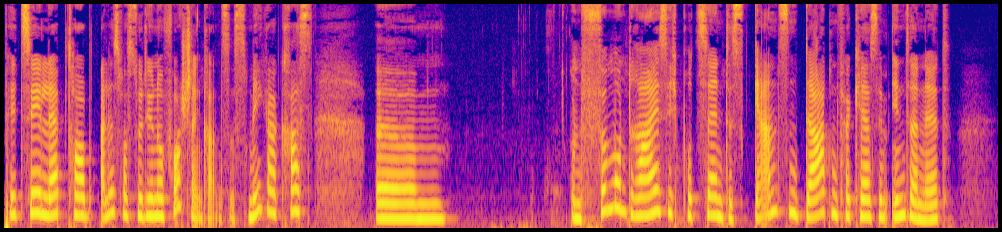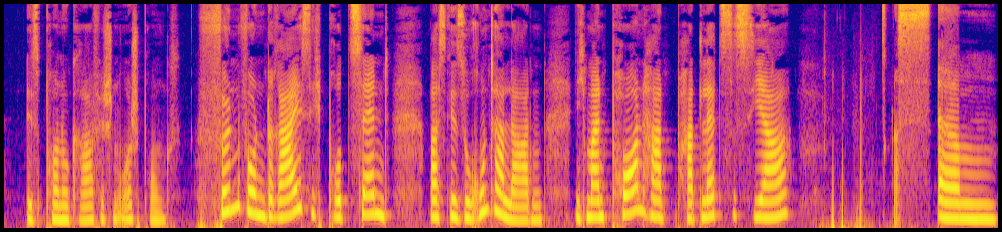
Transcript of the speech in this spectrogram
PC, Laptop, alles, was du dir nur vorstellen kannst. Das ist mega krass. Ähm und 35 Prozent des ganzen Datenverkehrs im Internet ist pornografischen Ursprungs. 35 Prozent, was wir so runterladen. Ich meine, Pornhub hat letztes Jahr ähm,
